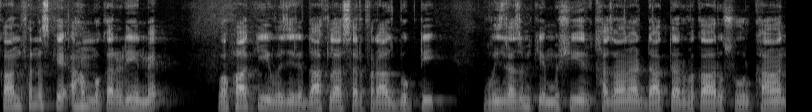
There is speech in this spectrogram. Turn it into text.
کانفرنس کے اہم مقررین میں وفاقی وزیر داخلہ سرفراز بگٹی، وزیر اعظم کے مشیر خزانہ ڈاکٹر وقار رسول خان،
